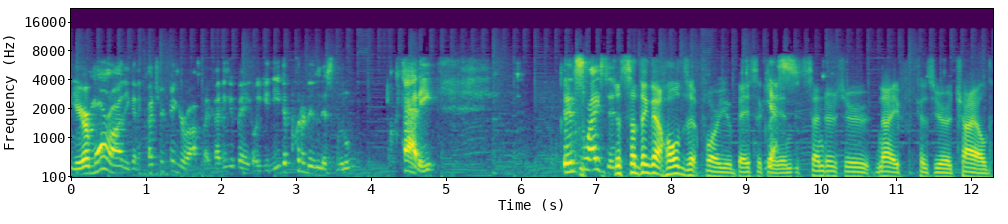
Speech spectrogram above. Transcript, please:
you're a moron. You're going to cut your finger off by cutting a bagel. You need to put it in this little caddy and slice it. Just something that holds it for you, basically, Yes. and centers your knife because you're a child.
